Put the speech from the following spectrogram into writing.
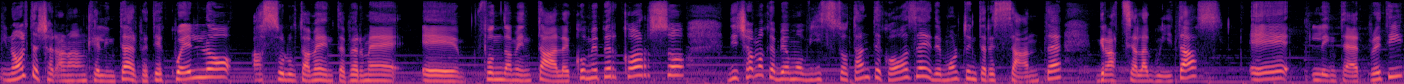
Inoltre c'erano anche gli interpreti e quello assolutamente per me è fondamentale. Come percorso diciamo che abbiamo visto tante cose ed è molto interessante grazie alla guida e le interpreti.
